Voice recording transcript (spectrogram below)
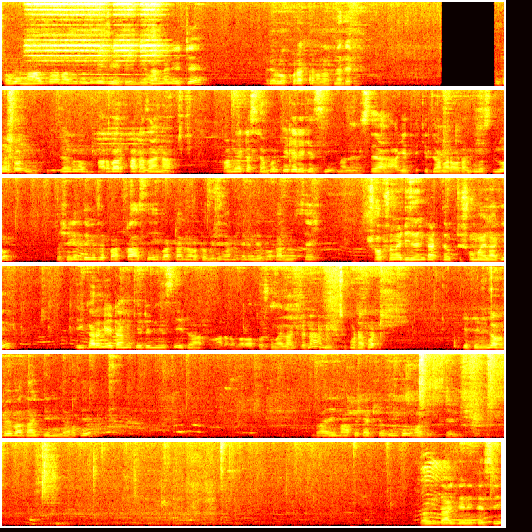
তবে মাছ ধরা মাছের সঙ্গে এই যে এটে মেজারমেন্ট এটে, এটা লক্ষ্য রাখতে হবে আপনাদের। দর্শক, ডিজাইনগুলো বারবার কাটা যায় না। তো আমি একটা স্যাম্পল কেটে রেখেছি মানে হচ্ছে আগে থেকে যে আমার অর্ডারগুলো ছিল, তো সেখান থেকে যে পার্টটা আছে, এই পার্টটা আমি অটোমেটিক আমি এখানে নেব। কারণ হচ্ছে, সবসময় ডিজাইন কাটতে একটু সময় লাগে। এই কারণে এটা আমি কেটে নিয়েছি, এটা আর আমার অত সময় লাগবে না, আমি হচ্ছে ফটাফট কেটে নিলে হবে বা দাগ দিয়ে নিলে হবে বা এই মাপে কাটলেও কিন্তু হবে। আমি দাগ দিয়ে নিতেছি।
